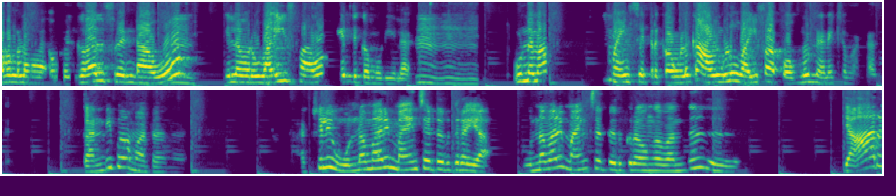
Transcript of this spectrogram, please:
அவங்கள ஒரு கேர்ள் ஃப்ரெண்டாவோ இல்ல ஒரு ஒய்ஃபாவோ ஏத்துக்க முடியல. ம், ம், ம். உன்ன மாதிரி மைண்ட் செட் இருக்கவங்களுக்கு அவங்களும் ஒய்ஃபா போகணும்னு நினைக்க மாட்டாங்க. கண்டிப்பா மாட்டாங்க. ஆக்சுவலி உன்ன மாதிரி மைண்ட் செட் இருக்கிற உன்ன மாதிரி மைண்ட் செட் இருக்கிறவங்க வந்து யாரு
